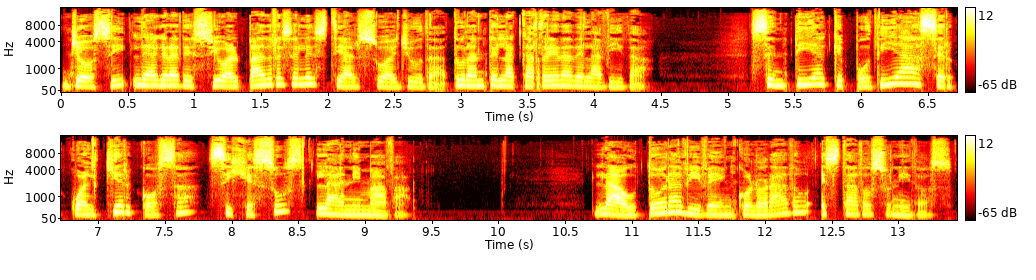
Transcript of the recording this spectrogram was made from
Josie le agradeció al Padre Celestial su ayuda durante la carrera de la vida sentía que podía hacer cualquier cosa si Jesús la animaba. La autora vive en Colorado, Estados Unidos.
